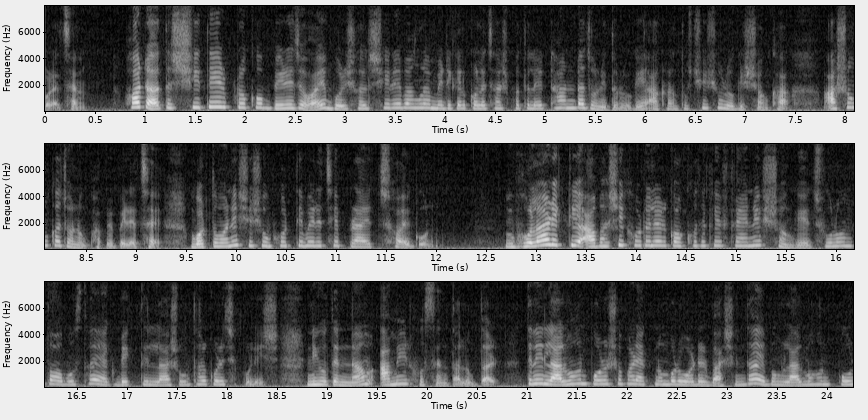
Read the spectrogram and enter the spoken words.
করেছেন। হঠাৎ শীতের প্রকোপ বেড়ে যাওয়ায় বরিশাল শেরে বাংলা মেডিকেল কলেজ হাসপাতালে ঠান্ডাজনিত রোগে আক্রান্ত শিশু রোগীর সংখ্যা আশঙ্কাজনকভাবে বেড়েছে। বর্তমানে শিশু ভর্তি বেড়েছে প্রায় ছয় গুণ। ভোলার একটি আবাসিক হোটেলের কক্ষ থেকে ফ্যানের সঙ্গে ঝুলন্ত অবস্থায় এক ব্যক্তির লাশ উদ্ধার করেছে পুলিশ। নিহতের নাম আমির হোসেন তালুকদার। তিনি লালমোহন পৌরসভার এক নম্বর ওয়ার্ডের বাসিন্দা এবং লালমোহন পৌর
